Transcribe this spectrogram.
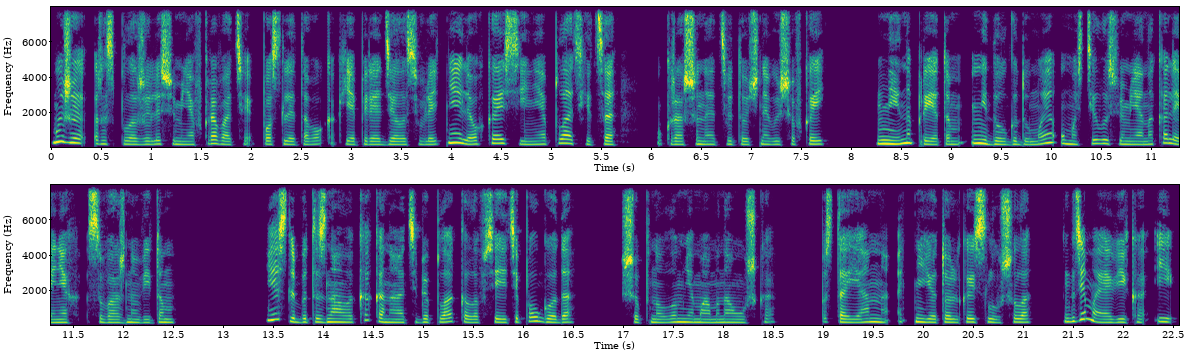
Мы же расположились у меня в кровати после того, как я переоделась в летнее легкое синее платьице, украшенное цветочной вышивкой. Нина при этом, недолго думая, умостилась у меня на коленях с важным видом. «Если бы ты знала, как она о тебе плакала все эти полгода», — шепнула мне мама на ушко. Постоянно от нее только и слушала. «Где моя Вика?» и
